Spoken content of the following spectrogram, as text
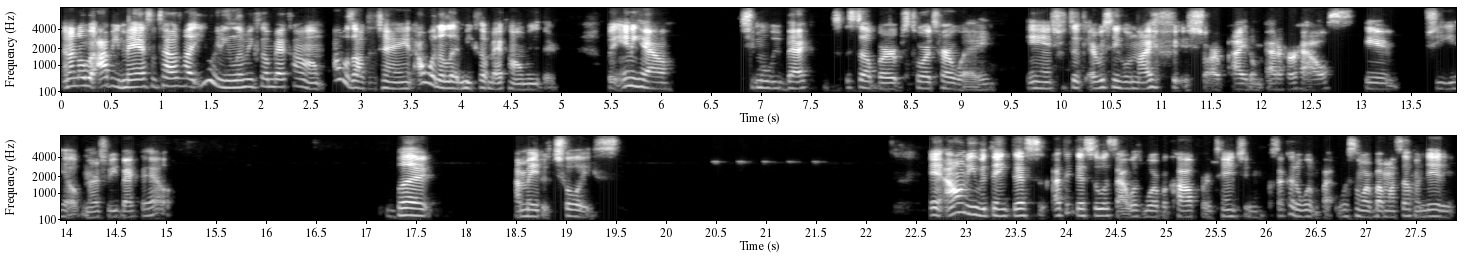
And I know I'd be mad sometimes, like you didn't let me come back home. I was off the chain. I wouldn't let me come back home either. But anyhow, she moved me back to the suburbs towards her way and she took every single knife sharp item out of her house and she helped nurse me back to health. But I made a choice. And I don't even think that's I think that suicide was more of a call for attention because I could have went, by, went somewhere by myself and did it.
